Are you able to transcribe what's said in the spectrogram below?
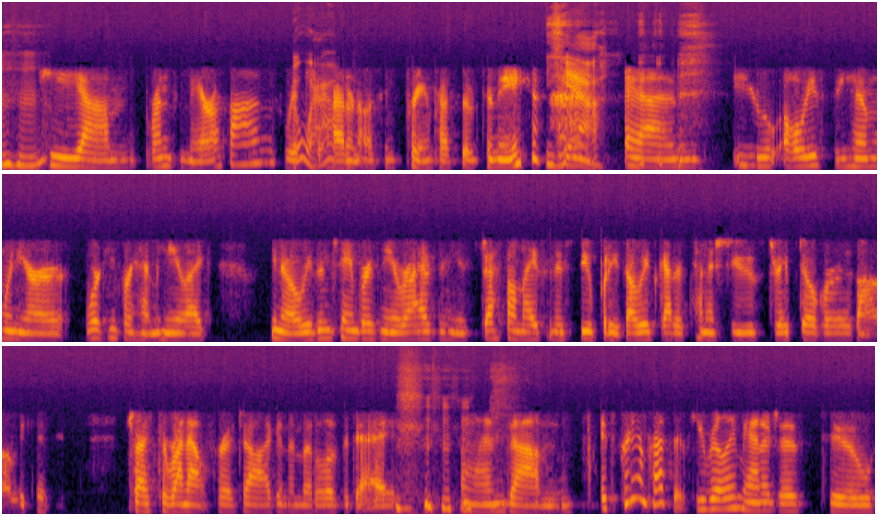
Mm-hmm. He um, runs marathons, which oh, wow. I don't know, seems pretty impressive to me. Yeah. and you always see him when you're working for him. He, like, you know, he's in chambers and he arrives and he's dressed all nice in his suit, but he's always got his tennis shoes draped over his arm because he tries to run out for a jog in the middle of the day. and um, it's pretty impressive. He really manages to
